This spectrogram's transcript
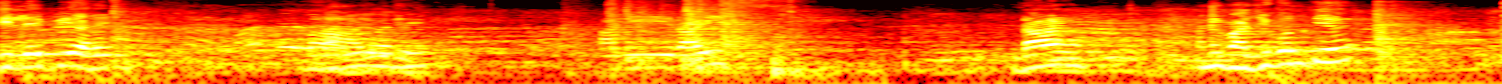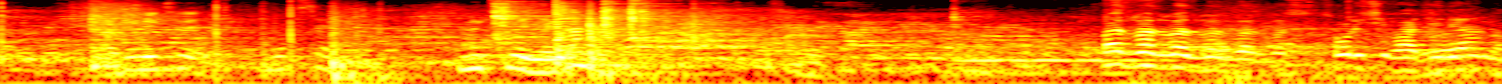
जिलेबी आहे. भारीमध्ये. आणि राईस डाळ आणि भाजी कोणती आहे? मिक्स व्हेज आहे का? बस बस बस बस बस बस. थोडीशी भाजी द्या. का?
